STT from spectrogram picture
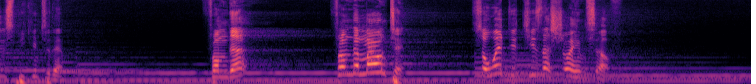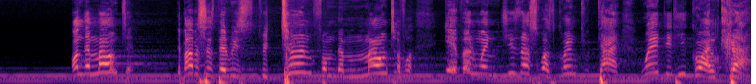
Was speaking to them? From the from the mountain. So where did Jesus show himself? On the mountain. The Bible says there is return from the mount of even when Jesus was going to die, where did he go and cry?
